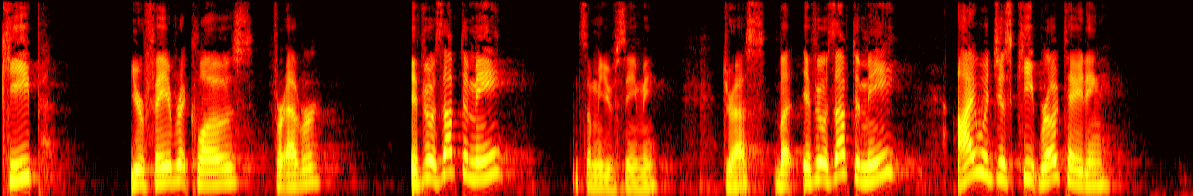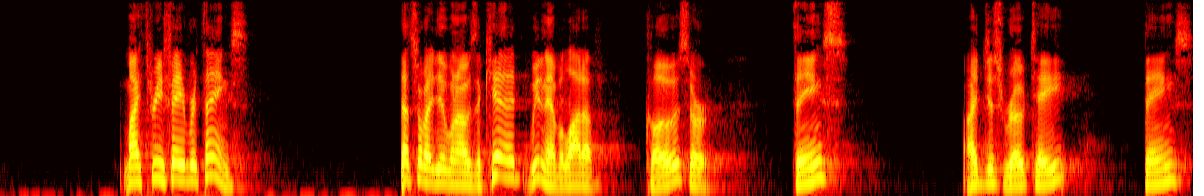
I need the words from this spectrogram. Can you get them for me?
keep your favorite clothes forever? If it was up to me, some of you have seen me dress, but if it was up to me, I would just keep rotating my three favorite things. That's what I did when I was a kid. We didn't have a lot of clothes or things. I'd just rotate things.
